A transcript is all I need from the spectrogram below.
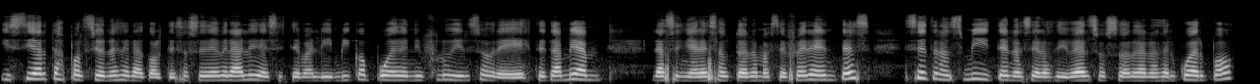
y ciertas porciones de la corteza cerebral y del sistema límbico pueden influir sobre este también. Las señales autónomas eferentes se transmiten hacia los diversos órganos del cuerpo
